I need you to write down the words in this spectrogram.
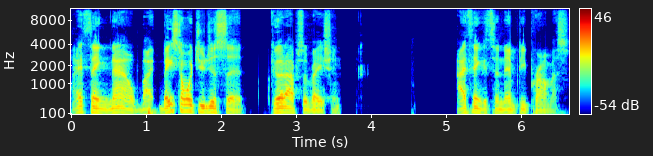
I think now, by based on what you just said, good observation. I think it's an empty promise.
